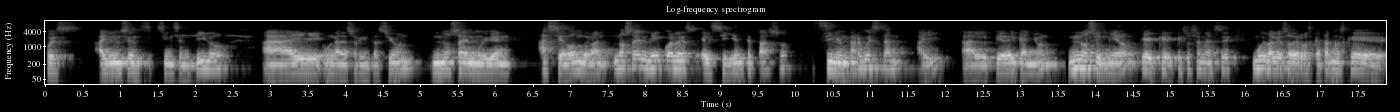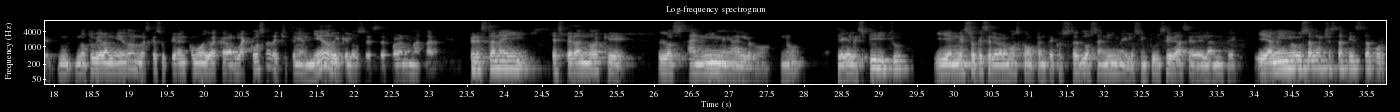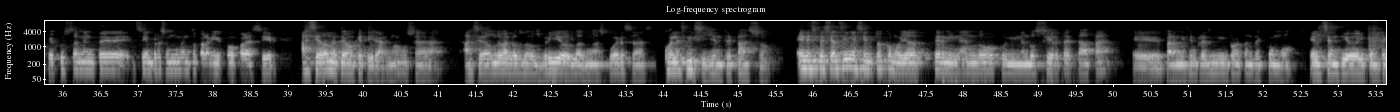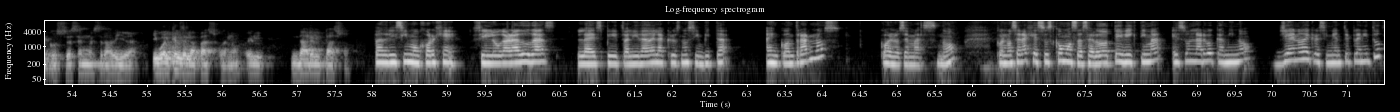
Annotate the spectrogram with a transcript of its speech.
pues, hay un sinsentido, hay una desorientación, no saben muy bien hacia dónde van, no saben bien cuál es el siguiente paso sin embargo, están ahí, al pie del cañón, no sin miedo, que, eso se me hace muy valioso de rescatar. No es que no tuvieran miedo, no es que supieran cómo iba a acabar la cosa, de hecho tenían miedo de que los este, fueran a matar, pero están ahí esperando a que los anime algo, ¿no? Llega el Espíritu y en eso que celebramos como Pentecostés los anima y los impulsa a ir hacia adelante. Y a mí me gusta mucho esta fiesta porque justamente siempre es un momento para mí como para decir, hacia dónde tengo que tirar, ¿no? O sea, hacia dónde van los nuevos bríos, las nuevas fuerzas, cuál es mi siguiente paso. En especial si me siento como ya terminando o culminando cierta etapa, eh, para mí siempre es muy importante como el sentido del Pentecostés en nuestra vida, igual que el de la Pascua, ¿no? El dar el paso. Padrísimo, Jorge. Sin lugar a dudas, la espiritualidad de la cruz nos invita a encontrarnos con los demás, ¿no? Conocer a Jesús como sacerdote y víctima es un largo camino lleno de crecimiento y plenitud,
